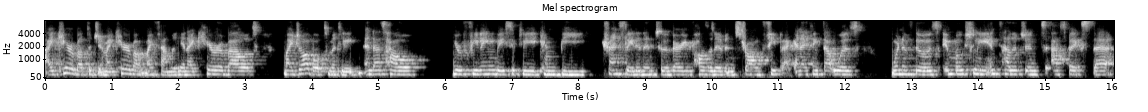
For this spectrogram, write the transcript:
I care about the gym, I care about my family, and I care about my job ultimately. And that's how your feeling basically can be translated into a very positive and strong feedback. And I think that was one of those emotionally intelligent aspects that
